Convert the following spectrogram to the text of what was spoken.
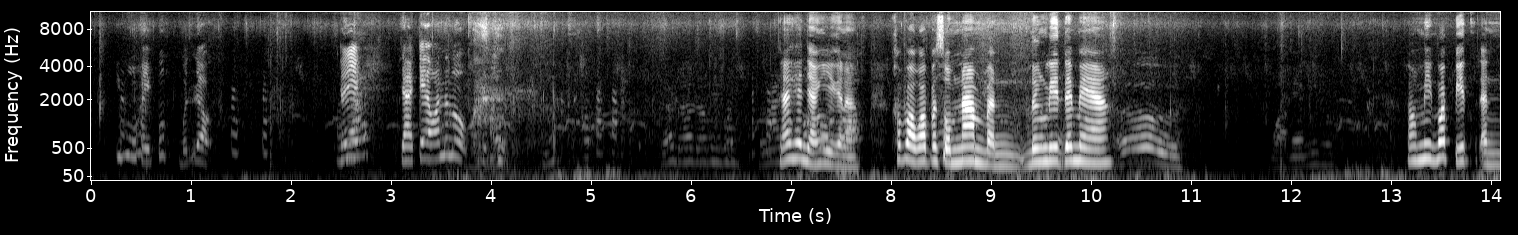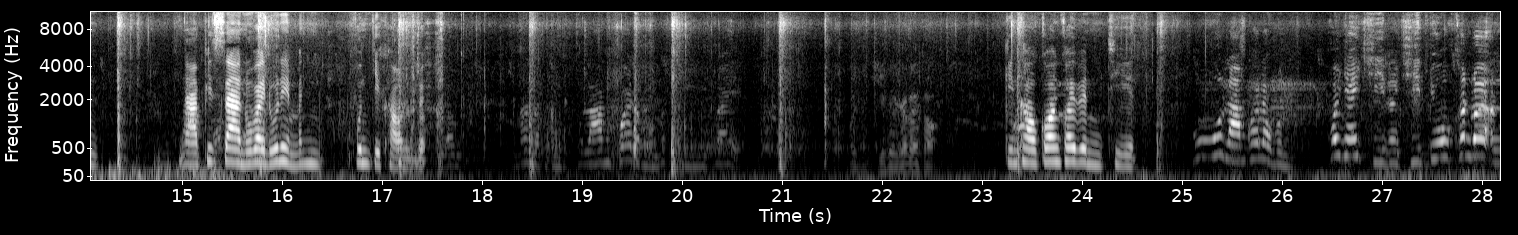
ำพี่พูให้ปุ๊บเบิดแล้วเดี๋ยวอย่าแก้วันนะลูกยายเห็นอย่างอีกอะนะเขาบอกว่าผสมน้ำมันหนึ่งลิตรได้แม่ลองมีว่าปิดอันหนาพิซซ่าหนูไว้ดูนี่มันฝุ่นจีเขาเด้อ กินข้าวก้อนค่อยเป็นฉีดโอ้ลามเขาแล้วพุ่นเพราะยายฉีดน่ะฉีดอยู่ขั้นว่าอัน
